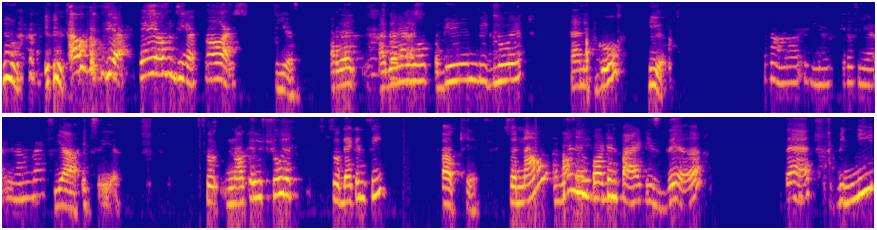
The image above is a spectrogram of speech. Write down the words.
Hmm. Elephant's here. Maybe elephant's here. Ours. yes. Other, other eye of, again we glue it and it go here. No, here. It's here. Remember? Yeah, it's here. So now can you show it so they can see? Okay. So now one important part is there that we need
